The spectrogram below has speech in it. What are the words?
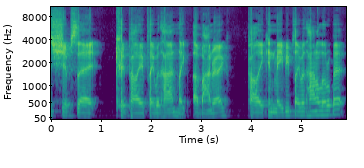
ships that could probably play with Han, like a Vonreg probably can maybe play with Han a little bit,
